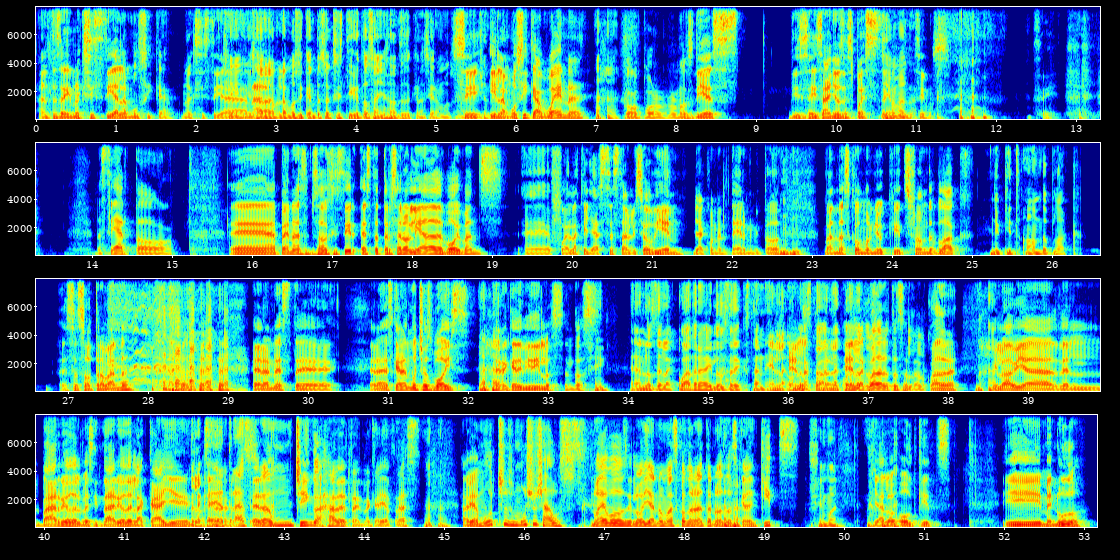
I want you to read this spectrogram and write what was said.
Antes de ahí no existía la música, no existía nada. la, música empezó a existir dos años antes de que naciéramos. Sí, y la música buena, como por unos 10, 16 años después de cuando nacimos. sí. No es cierto. Eh, apenas empezamos a existir. Esta tercera oleada de boy bands eh, fue la que ya se estableció bien, ya con el término y todo. Bandas como New Kids from the Block. New Kids on the Block. Esa es otra banda. eran este. es que eran muchos boys. Tenían que dividirlos en dos. Sí. Eran los de la cuadra y los de que están en la, en la cuadra. En la cuadra, en la cuadra entonces la cuadra. Y luego había del barrio, del vecindario, de la calle. De la calle atrás. Era un chingo, ajá, de la calle atrás. Había muchos, muchos shows nuevos y luego ya nomás cuando eran no nos quedan kids. Sí, man. Ya los old kids. Y menudo.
